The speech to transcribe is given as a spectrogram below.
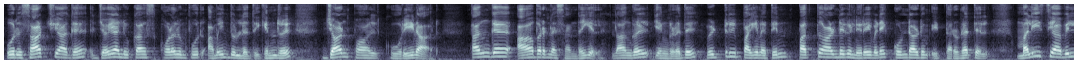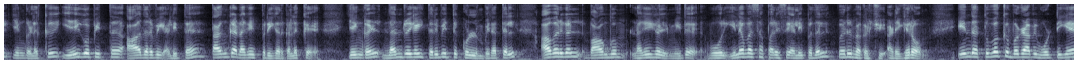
ஒரு சாட்சியாக ஜொயா லுகாஸ் கோலலம்பூர் அமைந்துள்ளது என்று ஜான் பால் கூறினார். தங்க ஆபரண சந்தையில் நாங்கள் எங்களது வெற்றி பயணத்தின் பத்து ஆண்டுகள் நிறைவினை கொண்டாடும் இத்தருணத்தில் மலேசியாவில் எங்களுக்கு ஏகோபித்த ஆதரவை அளித்த தங்க நகை பிரியர்களுக்கு எங்கள் நன்றியை தெரிவித்துக் கொள்ளும் விதத்தில் அவர்கள் வாங்கும் நகைகள் மீது ஓர் இலவச பரிசு அளிப்பதில் பெருமகிழ்ச்சி அடைகிறோம். இந்த துவக்க விழாவை ஒட்டிய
